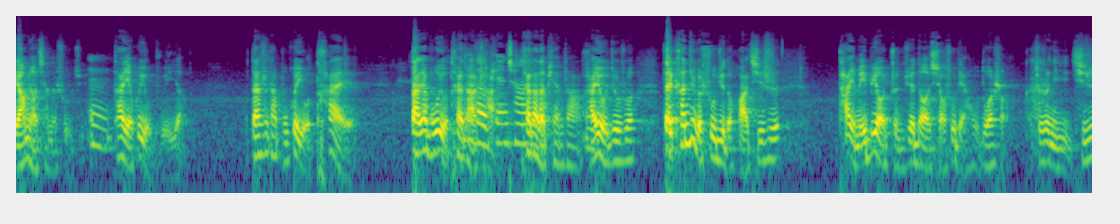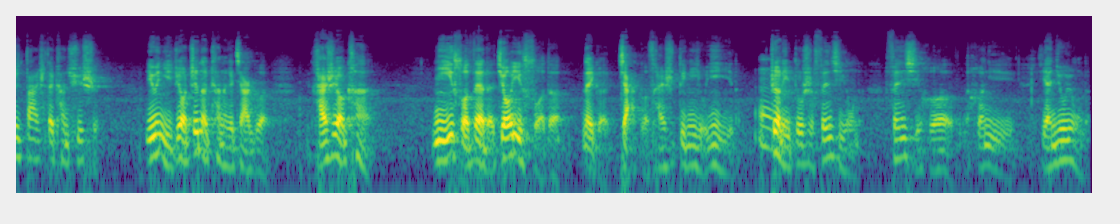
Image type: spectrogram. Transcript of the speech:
两秒前的数据，嗯，它也会有不一样，但是它不会有太，大家不会有太大差，偏差太大的偏差。还有就是说，在看这个数据的话，其实它也没必要准确到小数点后多少，就是你其实大家是在看趋势，因为你只要真的看那个价格，还是要看你所在的交易所的那个价格才是对你有意义的。嗯这里都是分析用的，分析和和你研究用的。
